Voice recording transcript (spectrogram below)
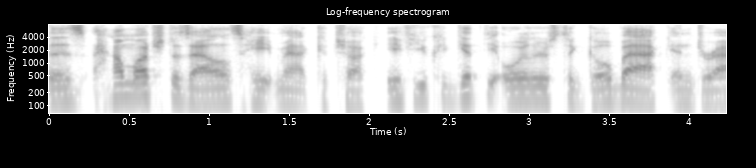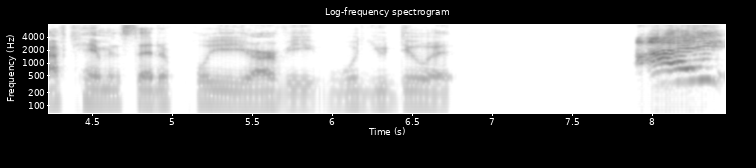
Says, how much does Alice hate Matt Tkachuk? If you could get the Oilers to go back and draft him instead of Puljujärvi, would you do it? I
